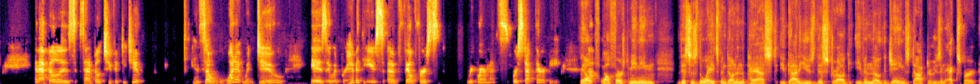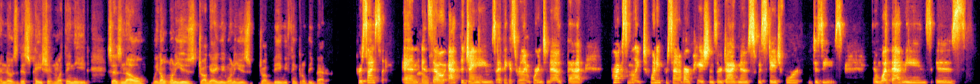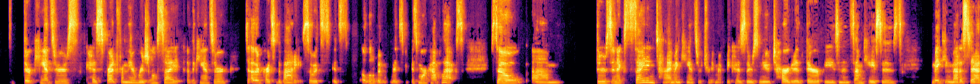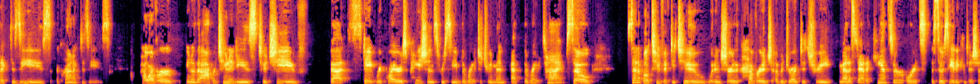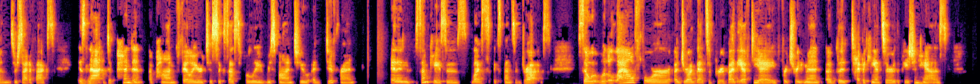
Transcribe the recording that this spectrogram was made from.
And that bill is Senate Bill 252. And so, what it would do is it would prohibit the use of fail first requirements or step therapy. Fail, uh, fail first meaning this is the way it's been done in the past. You got to use this drug, even though the James doctor, who's an expert and knows this patient and what they need, says, no, we don't want to use drug A. We want to use drug B. We think it'll be better. Precisely. And, and so at the James, I think it's really important to note that approximately 20% of our patients are diagnosed with stage four disease. And what that means is their cancers has spread from the original site of the cancer to other parts of the body. So it's it's a little bit it's it's more complex. So um, there's an exciting time in cancer treatment because there's new targeted therapies, and in some cases, making metastatic disease a chronic disease. However, you know the opportunities to achieve that state requires patients receive the right to treatment at the right time. So, Senate Bill 252 would ensure the coverage of a drug to treat metastatic cancer or its associated conditions or side effects is not dependent upon failure to successfully respond to a different and in some cases less expensive drugs. So it would allow for a drug that's approved by the FDA for treatment of the type of cancer the patient has,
